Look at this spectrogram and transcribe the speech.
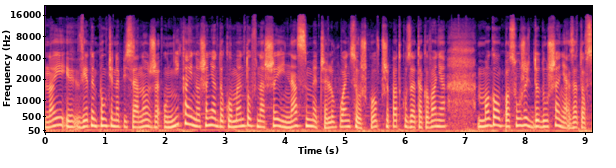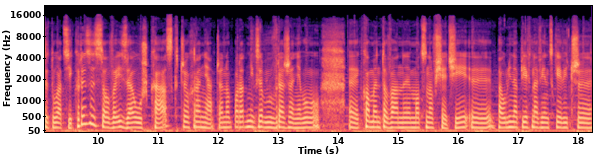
No i w jednym punkcie napisano, że unikaj noszenia dokumentów na szyi na smyczy lub łańcuszku. W przypadku zaatakowania mogą posłużyć do duszenia. Za to w sytuacji kryzysowej załóż kask czy ochraniacze. No poradnik zrobił wrażenie, był e, komentowany mocno w sieci. E, Paulina Piechna-Więckiewicz, e,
